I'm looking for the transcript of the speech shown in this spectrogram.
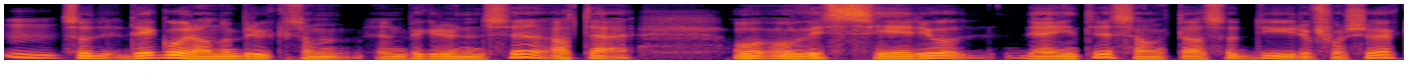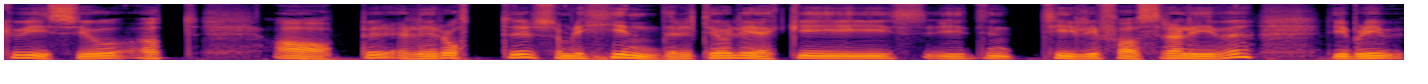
Mm. Så det- går an å bruke som en begrunnelse. Er, og, og vi ser jo Det er interessant, altså dyreforsøk viser jo at aper eller rotter som blir hindret til å leke i, i tidlige faser av livet, de blir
